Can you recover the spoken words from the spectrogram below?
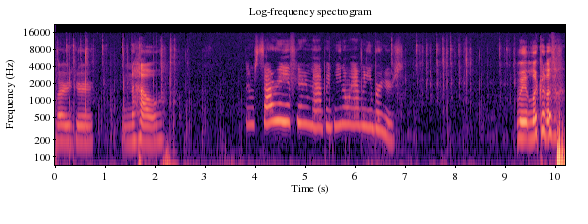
Burger now. I'm sorry if you're mad, but we don't have any burgers. Wait, look what I've.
